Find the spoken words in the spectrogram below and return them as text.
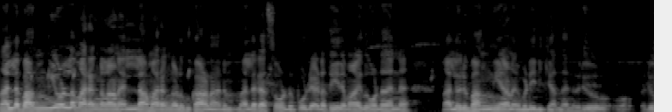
നല്ല ഭംഗിയുള്ള മരങ്ങളാണ്. എല്ലാ മരങ്ങളും കാണാനും നല്ല രസമുണ്ട്. പുഴയുടെ തീരമായതുകൊണ്ട് തന്നെ നല്ലൊരു ഭംഗിയാണ് ഇവിടെ ഇരിക്കാൻ തന്നെ. ഒരു ഒരു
